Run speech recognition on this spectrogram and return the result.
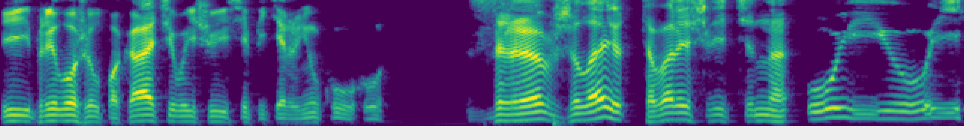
и приложил покачивающуюся пятерню к уху. Здоров желаю, товарищ лейтенант. Ой, ой!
